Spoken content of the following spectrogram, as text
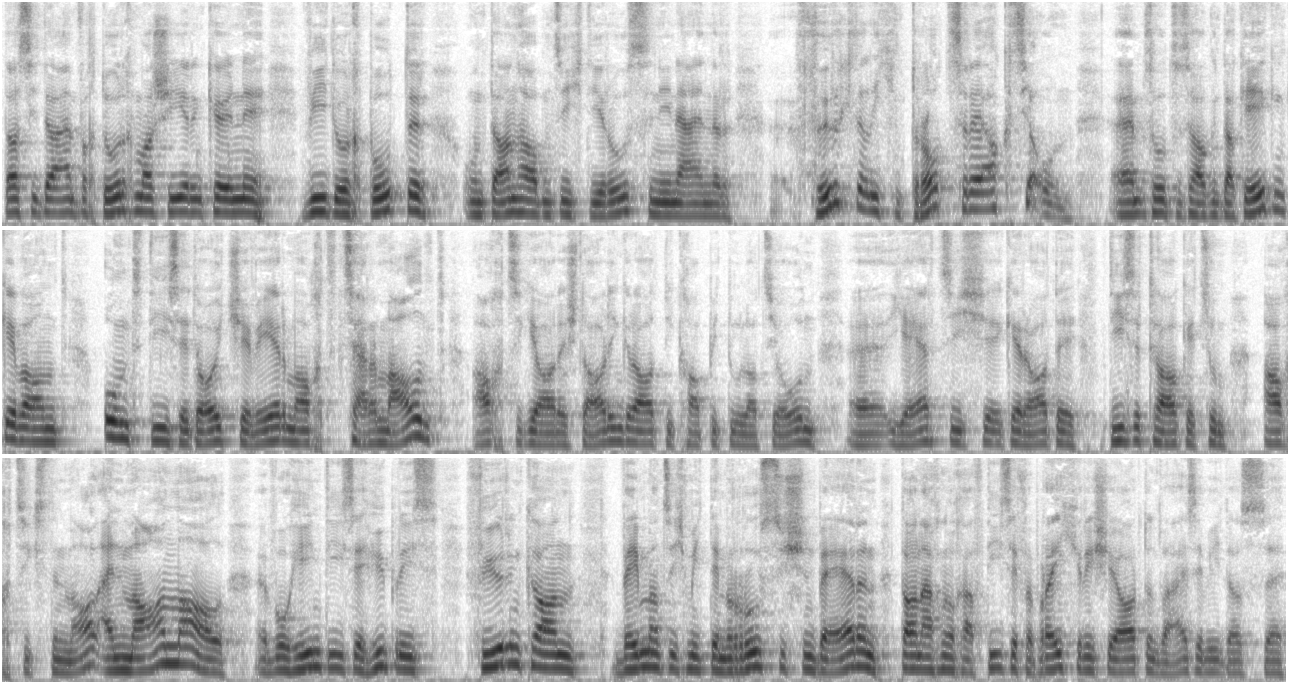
dass sie da einfach durchmarschieren könne wie durch Butter. Und dann haben sich die Russen in einer fürchterlichen Trotzreaktion sozusagen dagegen gewandt und diese deutsche Wehrmacht zermalmt. 80 Jahre Stalingrad, die Kapitulation äh, jährt sich äh, gerade dieser Tage zum 80. Mal. Ein Mahnmal, äh, wohin diese Hybris führen kann, wenn man sich mit dem russischen Bären dann auch noch auf diese verbrecherische Art und Weise, wie das äh,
